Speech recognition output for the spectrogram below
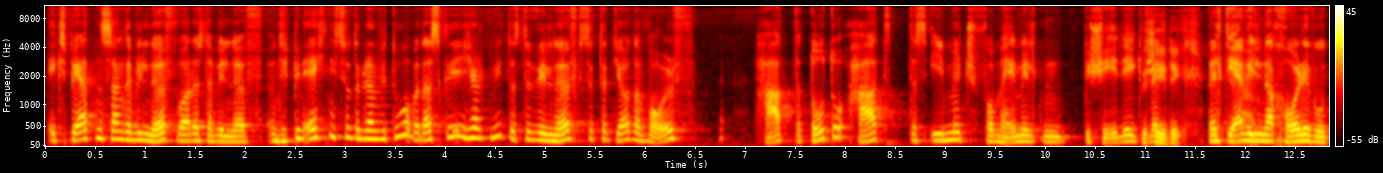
Experten sagen, der Villeneuve war das, der Villeneuve. Und ich bin echt nicht so drin wie du, aber das kriege ich halt mit, dass der Villeneuve gesagt hat, ja, der Wolf hat, der Toto hat das Image vom Hamilton beschädigt, beschädigt. Weil, weil der ja. will nach Hollywood.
